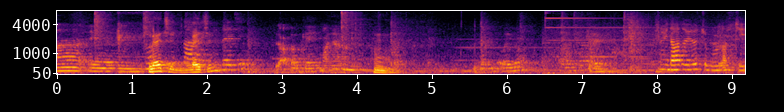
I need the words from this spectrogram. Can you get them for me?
Ah, em, 레진, 레진? 레진? ok. 응. Oigo. 아니 나도 이럴 줄 몰랐지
